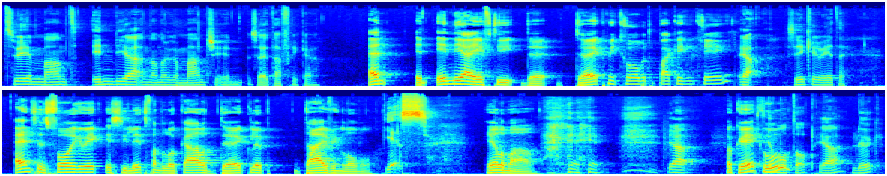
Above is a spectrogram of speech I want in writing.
twee maand India en dan nog een maandje in Zuid-Afrika. En in India heeft hij de duikmicroben te pakken gekregen. Ja, zeker weten. En sinds vorige week is hij lid van de lokale duikclub Diving Lommel. Yes! Helemaal. ja, Oké, cool. top. Ja, leuk.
